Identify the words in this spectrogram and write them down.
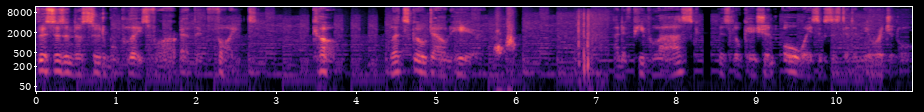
This isn't a suitable place for our epic fight. Come, let's go down here. And if people ask, this location always existed in the original.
